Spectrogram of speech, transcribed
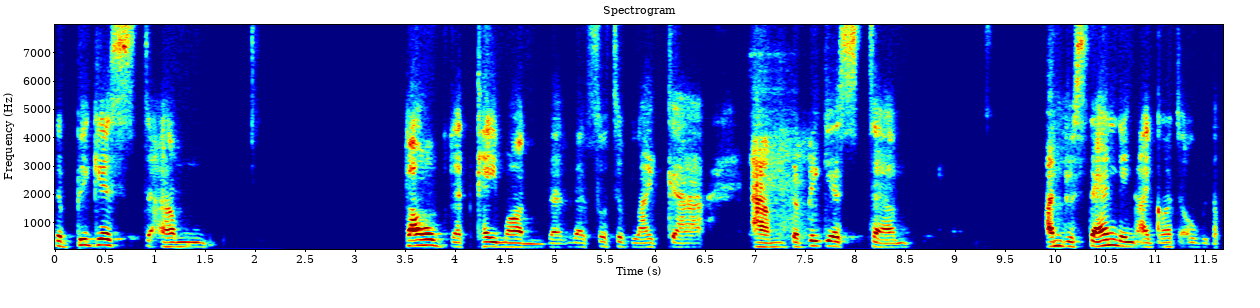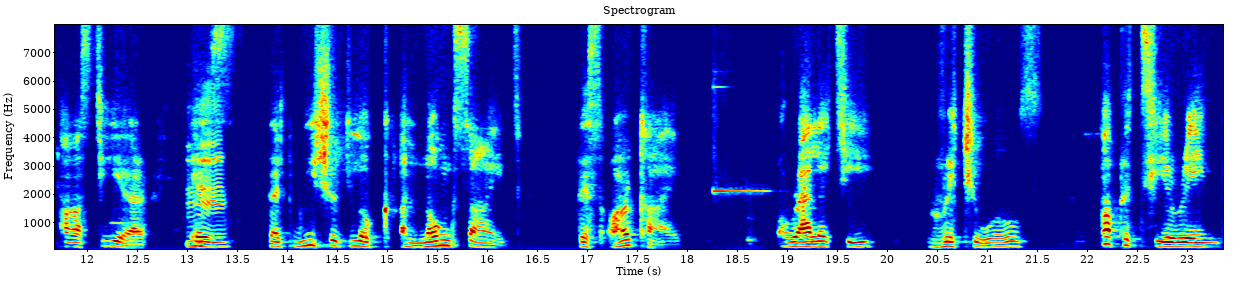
the biggest um, bulb that came on, that, that sort of like uh, um, the biggest um, understanding I got over the past year mm-hmm. is that we should look alongside this archive, orality, rituals, puppeteering.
